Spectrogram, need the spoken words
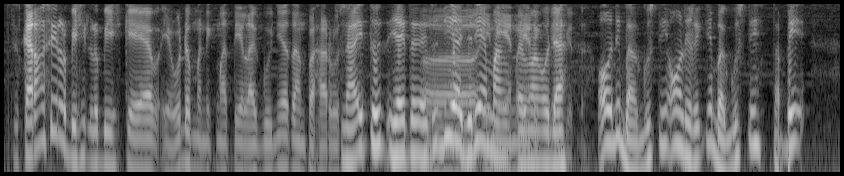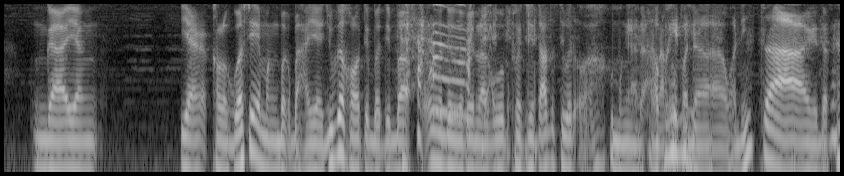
sekarang sih lebih lebih kayak ya udah menikmati lagunya tanpa harus Nah itu ya itu itu eh, dia jadi emang iniin emang liriknya udah gitu. oh ini bagus nih oh liriknya bagus nih tapi nggak yang ya kalau gua sih emang berbahaya juga kalau tiba-tiba oh, dengerin lagu percintaan terus tiba-tiba wah aku mengingatkan apa aku ini? pada wanita gitu kan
